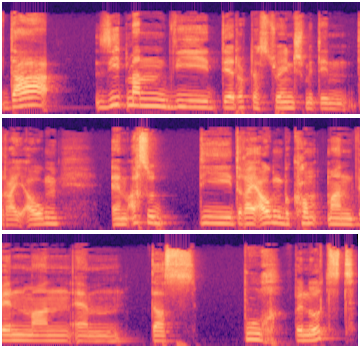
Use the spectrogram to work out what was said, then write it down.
da sieht man, wie der Doctor Strange mit den drei Augen, ähm, ach so, die drei Augen bekommt man, wenn man ähm, das Buch benutzt.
